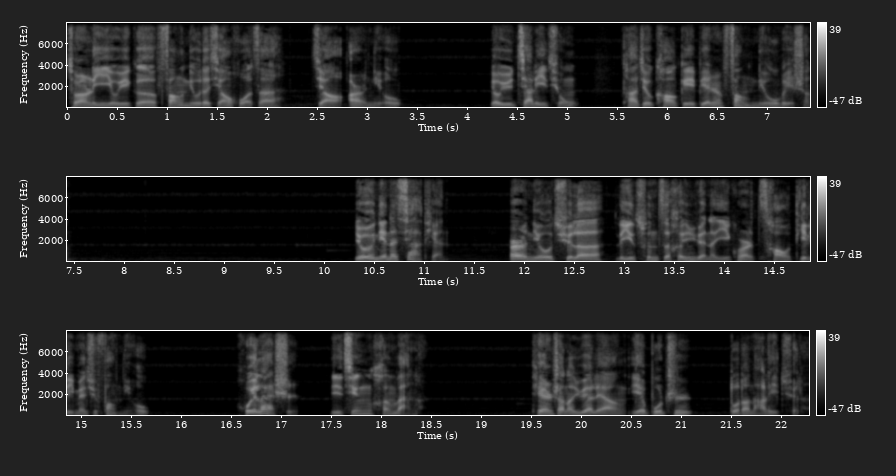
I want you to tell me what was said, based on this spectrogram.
村里有一个放牛的小伙子，叫二牛，由于家里穷。他就靠给别人放牛为生。有一年的夏天，二牛去了离村子很远的一块草地里面去放牛，回来时已经很晚了，天上的月亮也不知躲到哪里去了，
